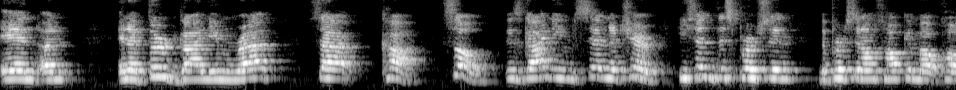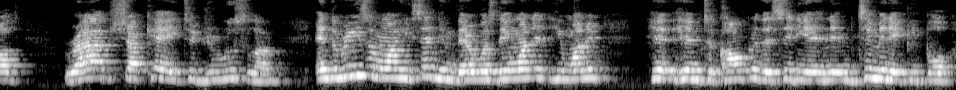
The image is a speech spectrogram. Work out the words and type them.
and an, and a third guy named Rab Sakah so, this guy named Sennacherib, he sent this person, the person I was talking about called Rab Rabshakeh to Jerusalem. And the reason why he sent him there was they wanted he wanted him to conquer the city and intimidate people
